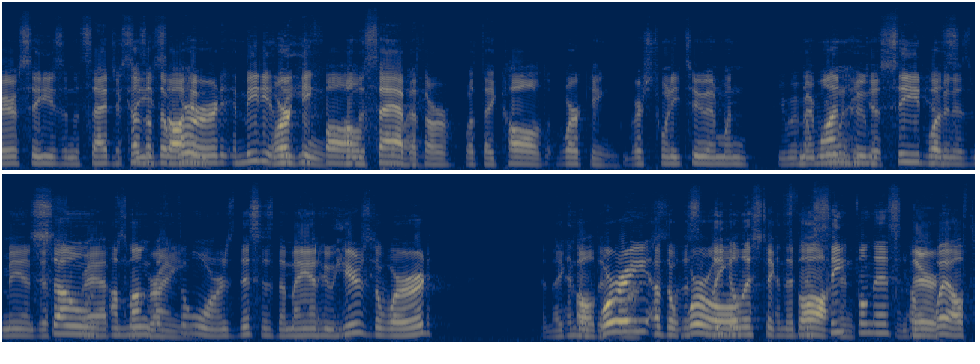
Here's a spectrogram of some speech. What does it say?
Pharisees and the Sadducees Because of the saw word, him immediately working he on the Sabbath, away. or what they called working. Verse 22, and when you the one when he whom just, seed was and his men just sown among the thorns, this is the man who hears the word and they and called the it worry works. of the So world legalistic and the thought and- deceitfulness and of their- wealth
